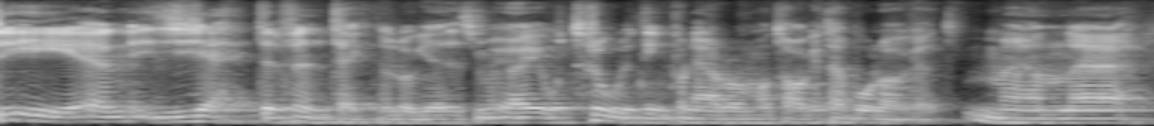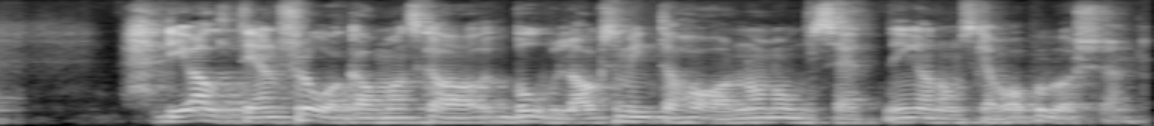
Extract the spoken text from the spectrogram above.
det är en jättefin teknologi. Som jag är otroligt imponerad av att de har tagit det här bolaget. Men eh, det är alltid en fråga om man ska ha bolag som inte har någon omsättning om de ska vara på börsen.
